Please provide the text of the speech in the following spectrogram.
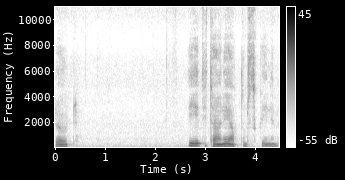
dört ve yedi tane yaptım sık iğnemi.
